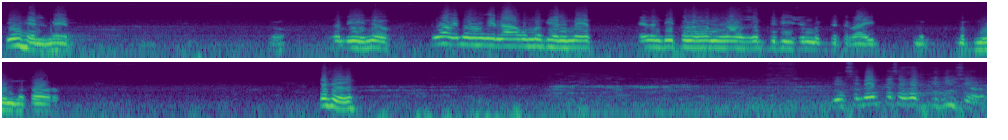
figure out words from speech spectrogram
yung helmet. Sabihin nyo, bakit naman kailangan ko mag-helmet? Eh, nandito lang ang mga subdivision magda-drive, mag mag-motor. Kasi, yung semento sa subdivision,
